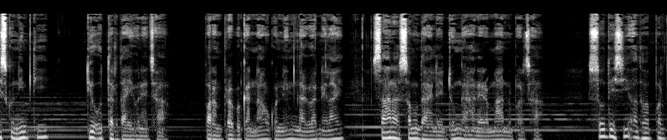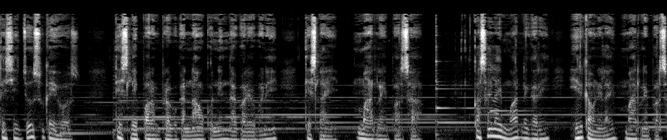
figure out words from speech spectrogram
यसको निम्ति त्यो उत्तरदायी हुनेछ। परमप्रभुका नाउँको निन्दा गर्नेलाई सारा समुदायले ढुङ्गा हानेर मार्नुपर्छ। स्वदेशी अथवा परदेशी जोसुकै होस् त्यसले परमप्रभुका नाउँको निन्दा गर्यो भने त्यसलाई मार्नै पर्छ। कसैलाई मर्ने गरी हिर्काउनेलाई मार्नै पर्छ।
